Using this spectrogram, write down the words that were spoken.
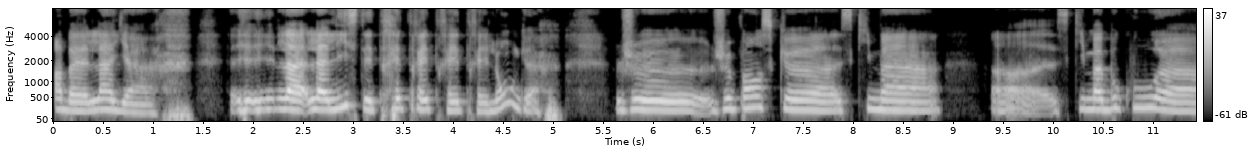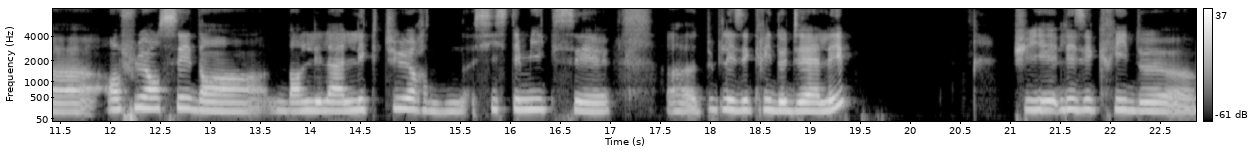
Ah ben là, il y a... la, la, liste est très très très très longue. Je, je pense que ce qui m'a ce qui m'a beaucoup influencé dans, dans la lecture systémique, c'est tous les écrits de JLA, puis les écrits de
